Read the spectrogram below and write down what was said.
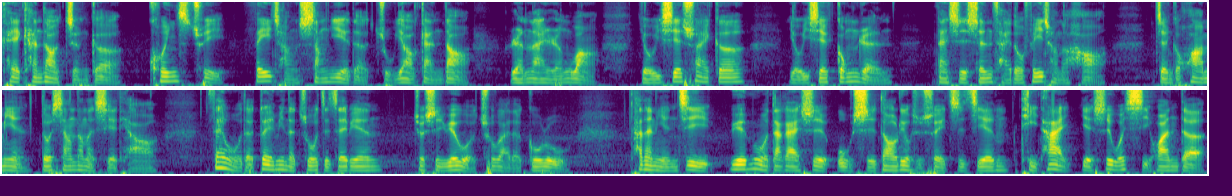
可以看到整个 Queen Street 非常商业的主要干道，人来人往。有一些帅哥，有一些工人，但是身材都非常的好，整个画面都相当的协调。在我的对面的桌子这边，就是约我出来的咕噜，他的年纪约莫大概是五十到六十岁之间，体态也是我喜欢的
